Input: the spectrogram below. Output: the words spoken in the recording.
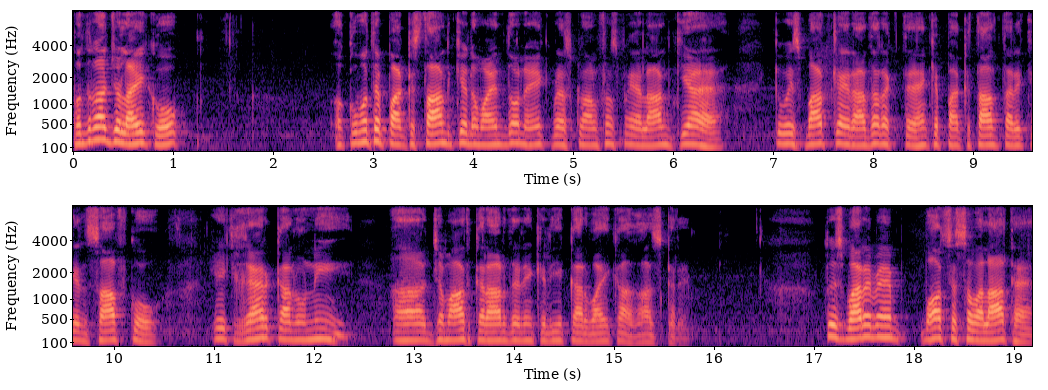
पंद्रह जुलाई को हुकूमत पाकिस्तान के नुमाइंदों ने एक प्रेस कॉन्फ्रेंस में ऐलान किया है कि वो इस बात का इरादा रखते हैं कि पाकिस्तान तहरीक इंसाफ को एक गैर कानूनी जमात करार देने के लिए कार्रवाई का आगाज़ करें। तो इस बारे में बहुत से सवाल हैं।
